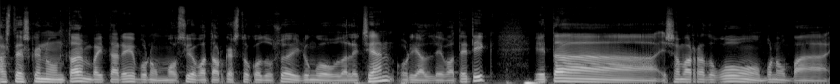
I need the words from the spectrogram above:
Aste esken honetan baitare, bueno, mozio bat aurkeztuko duzu irungo udaletxean, hori alde batetik, eta esan barra dugu, bueno, ba,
